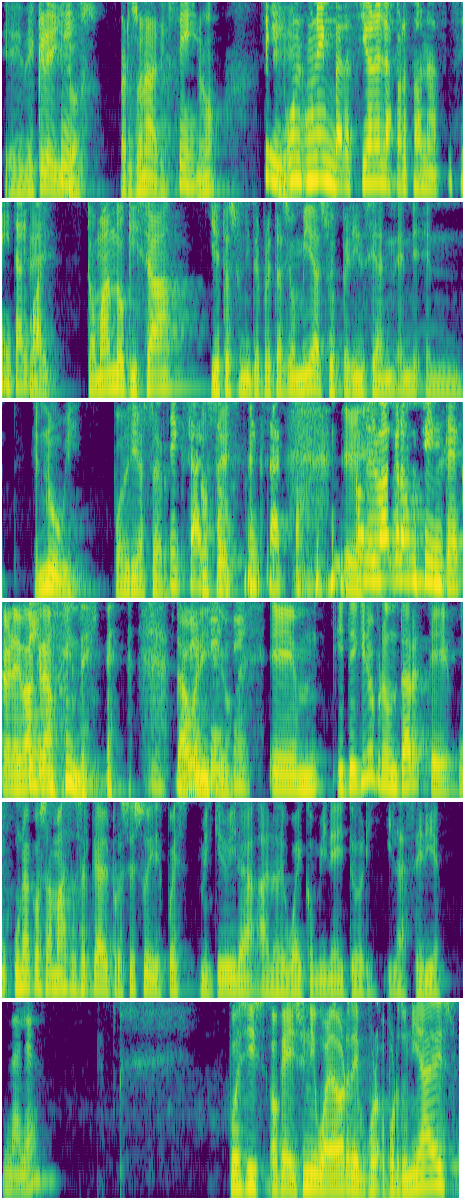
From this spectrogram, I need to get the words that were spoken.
eh, de créditos personales, ¿no? Sí, eh, una inversión en las personas, sí, tal cual. Tomando quizá, y esta es una interpretación mía, su experiencia en el Nubi, podría ser. Exacto, exacto. Eh, con el background fintech. Con el background fintech. Está buenísimo. Em, y te quiero preguntar eh, una cosa más acerca del proceso y después me quiero ir a, lo de Y Combinator y, la serie. Dale. Pues decís, ok, es un igualador de oportunidades.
